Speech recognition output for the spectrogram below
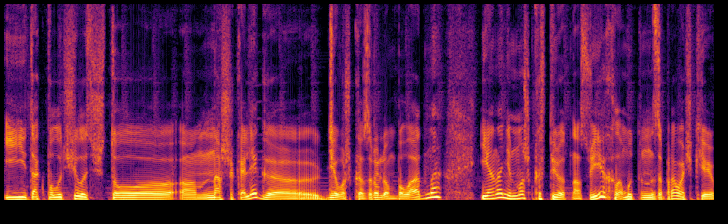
и так получилось, что э, наша коллега, девушка за рулем была одна, и она немножко вперед нас уехала, мы там на заправочке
